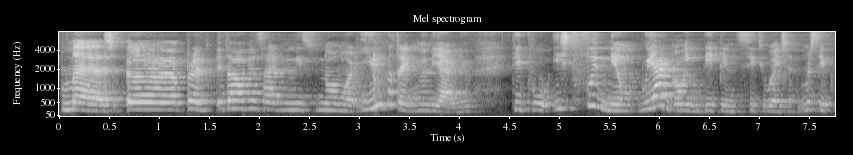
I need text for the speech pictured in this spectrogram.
Mas, uh, pronto, eu estava a pensar nisso no amor e eu encontrei no meu diário Tipo, isto foi mesmo. We are going deep in the situation. Mas tipo,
